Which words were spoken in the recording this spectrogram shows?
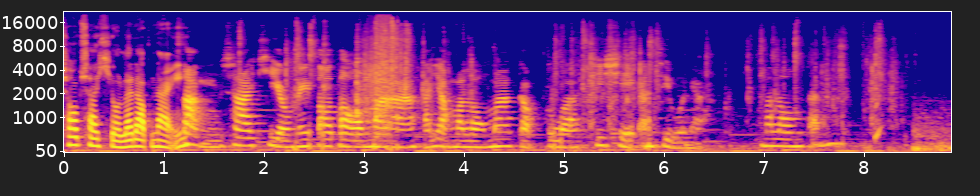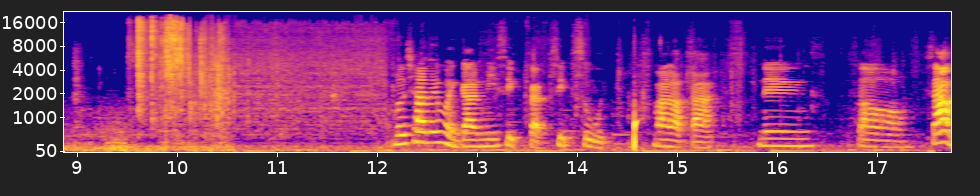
ชอบชาเขียวระดับไหน สั่งชาเขียวในตอตอมา อยากมาลองมากกับตัวที่เชคอันจิ๋วเนี่ย มาลองกัน รสชาติไม่เหมือนกันมีสิบแบบสิบสูตร มาหลับตาหนึ่งสองสาม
